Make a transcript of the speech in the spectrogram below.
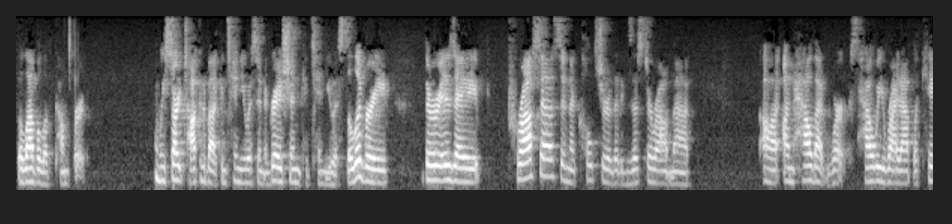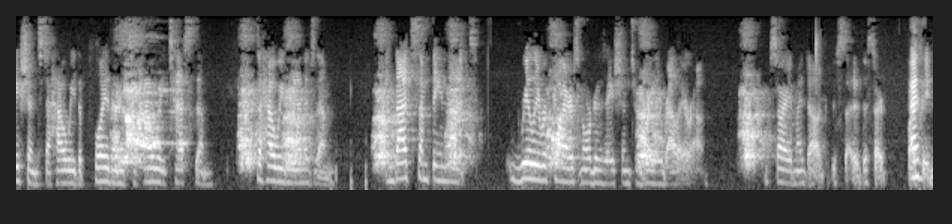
the level of comfort. When we start talking about continuous integration, continuous delivery, there is a process and a culture that exists around that uh, on how that works, how we write applications, to how we deploy them, to how we test them, to how we manage them. And that's something that really requires an organization to really rally around. I'm sorry, my dog decided to start barking.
